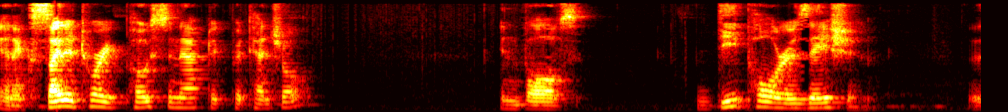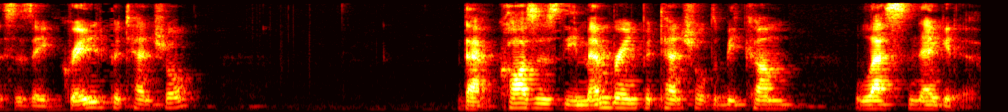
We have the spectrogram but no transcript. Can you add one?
An excitatory postsynaptic potential involves depolarization. This is a graded potential that causes the membrane potential to become less negative.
